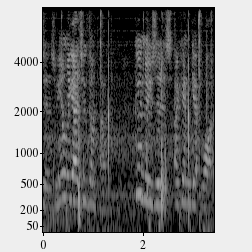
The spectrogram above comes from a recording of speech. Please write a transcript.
News is we only got two gunpowder. Good news is I can get water.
